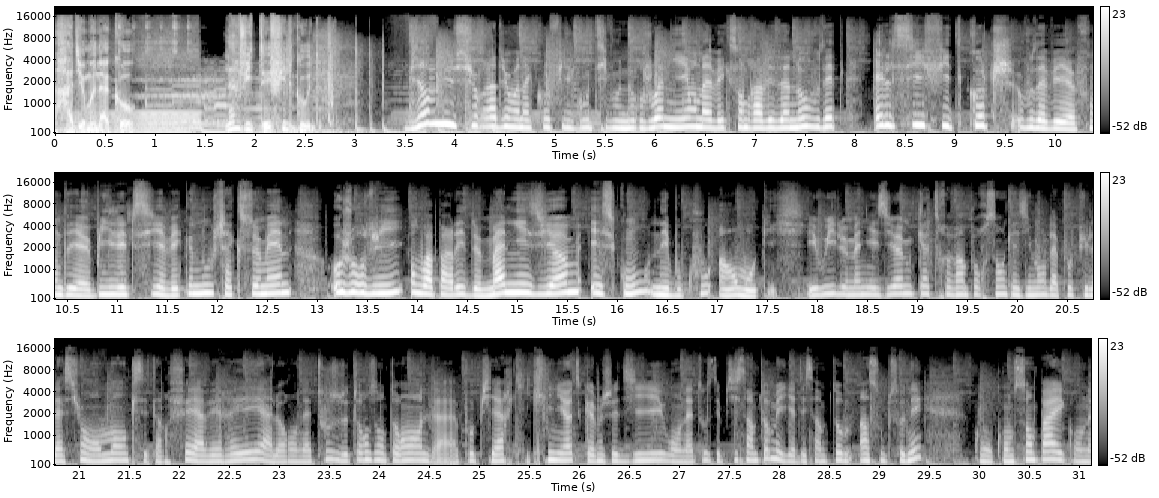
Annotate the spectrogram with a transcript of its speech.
Radio Monaco, l'invité Feel Good. Bienvenue sur Radio Monaco Feel Good. Si vous nous rejoignez, on est avec Sandra Vezano. Vous êtes LC Fit Coach. Vous avez fondé Bill LC avec nous chaque semaine. Aujourd'hui, on va parler de magnésium. Est-ce qu'on est beaucoup à en manquer? Et oui, le magnésium, 80% quasiment de la population en manque. C'est un fait avéré. Alors, on a tous de temps en temps la paupière qui clignote, comme je dis, ou on a tous des petits symptômes, et il y a des symptômes insoupçonnés qu'on ne sent pas et qu'on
